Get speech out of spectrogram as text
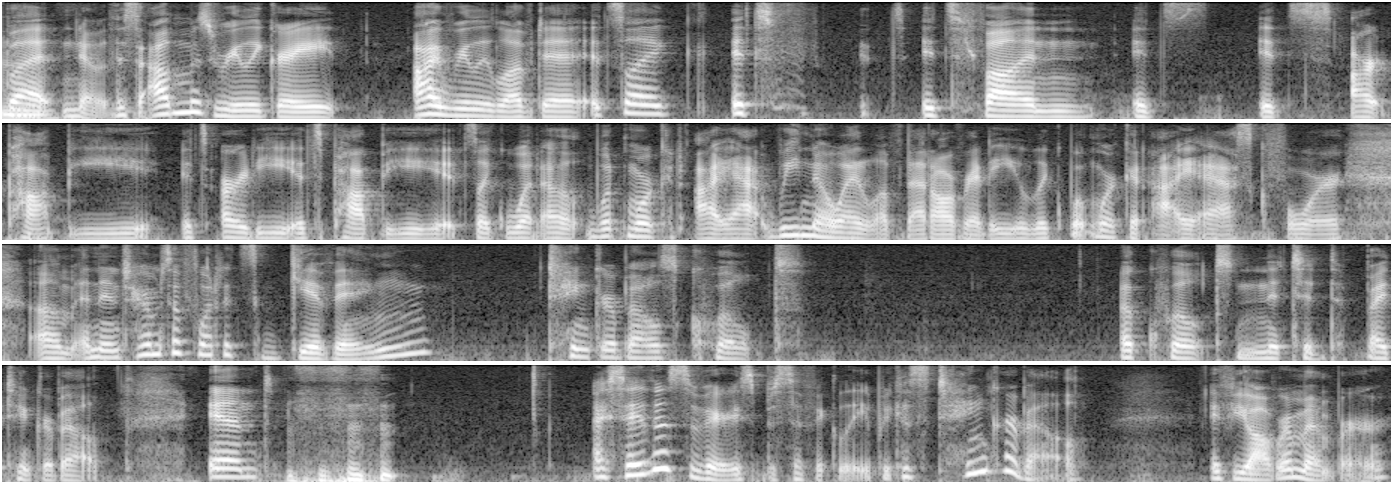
but no, this album is really great. I really loved it. It's like it's it's it's fun. It's it's art poppy. It's arty. It's poppy. It's like what else, what more could I add? We know I love that already. Like what more could I ask for? Um, and in terms of what it's giving, Tinkerbell's quilt. A quilt knitted by Tinkerbell. And I say this very specifically because Tinkerbell, if y'all remember,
